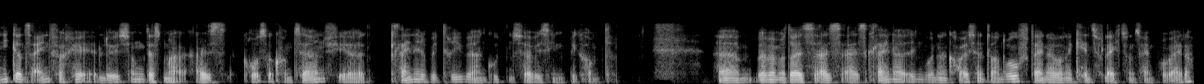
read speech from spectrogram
nicht ganz einfache Lösung, dass man als großer Konzern für kleinere Betriebe einen guten Service hinbekommt. Ähm, weil wenn man da jetzt als, als kleiner irgendwo in einem Callcenter anruft, einer oder kennt es vielleicht von seinem Provider,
